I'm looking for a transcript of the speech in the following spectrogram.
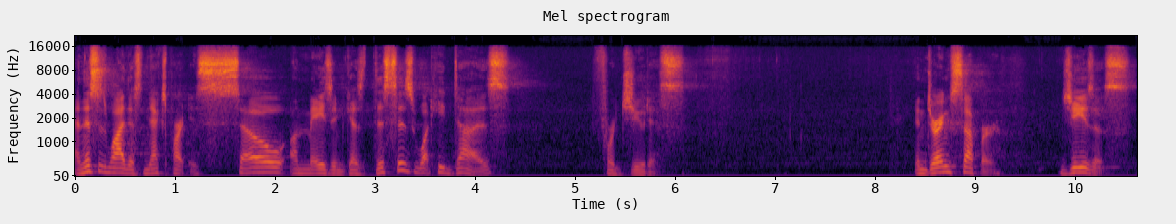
And this is why this next part is so amazing because this is what he does for Judas. And during supper, Jesus,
